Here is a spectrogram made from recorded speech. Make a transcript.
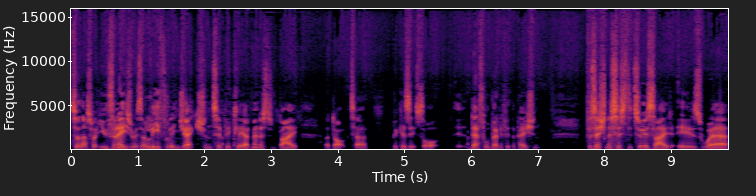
So that's what euthanasia is a lethal injection, typically administered by a doctor, because it's thought death will benefit the patient. Physician assisted suicide is where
